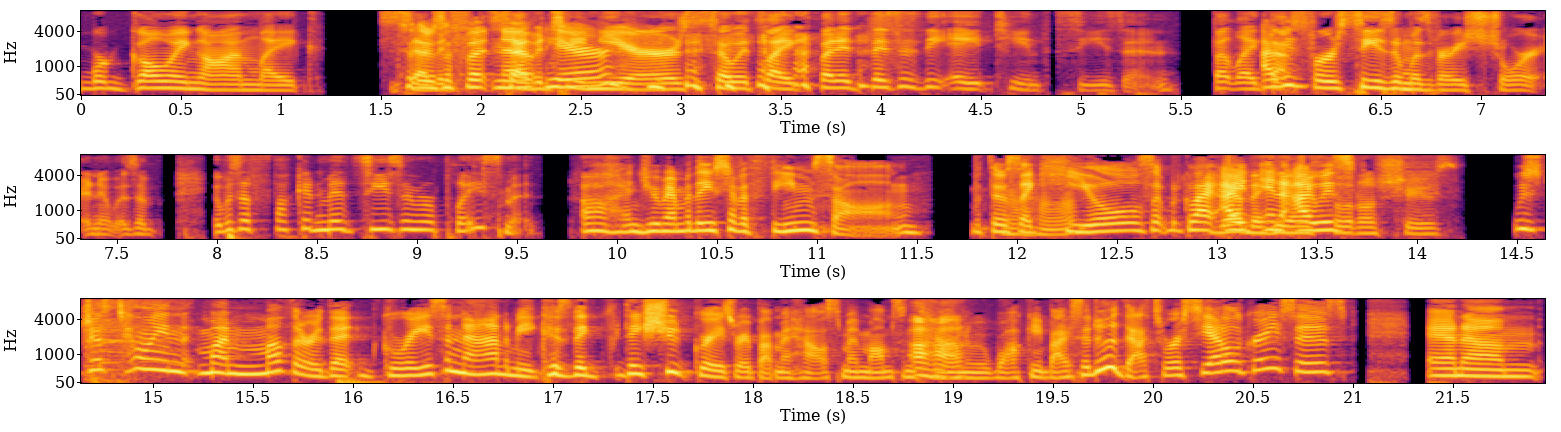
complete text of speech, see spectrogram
we're going on like So there's a footnote 17 here? years. So it's like, but it, this is the 18th season. But like that was- first season was very short, and it was a it was a fucking mid-season replacement. oh, and do you remember they used to have a theme song with those like Uh-huh. heels that would glide? Yeah, I, the and heels, I was little shoes. was just telling my mother that Grey's Anatomy because they they shoot Grey's right by my house. My mom's in town Uh-huh. and we were walking by. I said, "Oh, that's where Seattle Grace is." And um,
